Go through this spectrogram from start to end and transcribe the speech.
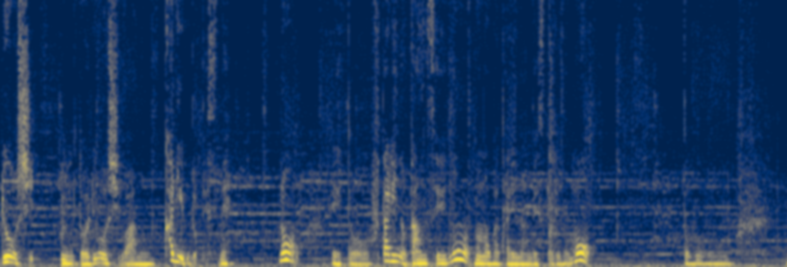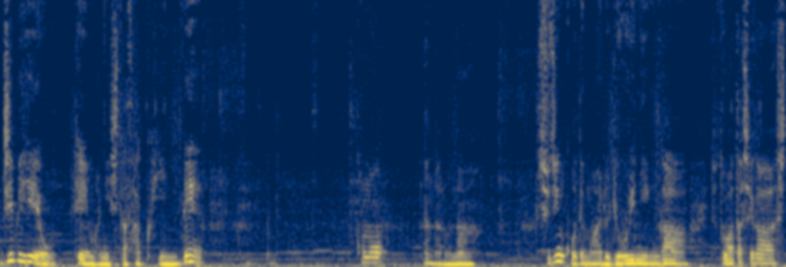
漁師、うんと、漁師はあの狩人ですね。の、えーと、と2人の男性の物語なんですけれどもとジビエをテーマにした作品でこのなんだろうな主人公でもある料理人がちょっと私が知っ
